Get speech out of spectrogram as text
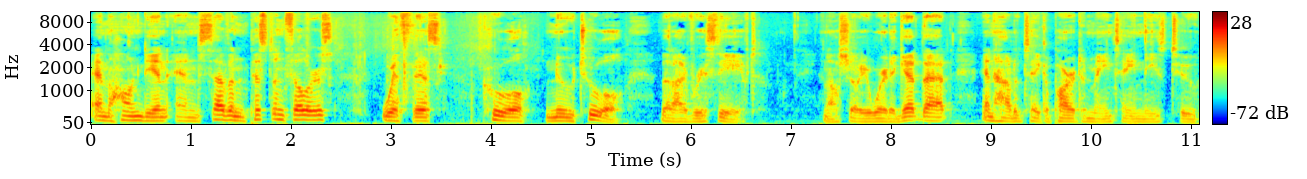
and the Hongdian N7 piston fillers with this cool new tool that I've received. And I'll show you where to get that and how to take apart and maintain these two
